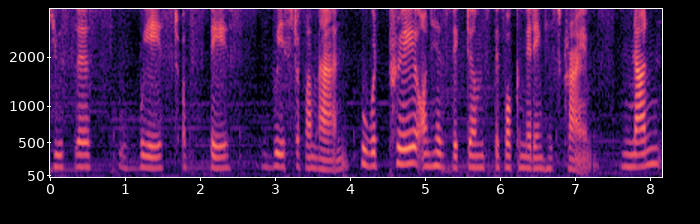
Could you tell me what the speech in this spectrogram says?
useless waste of space, waste of a man who would prey on his victims before committing his crimes. None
